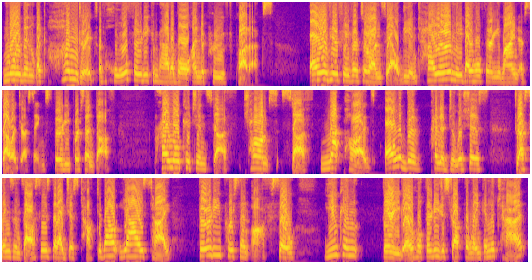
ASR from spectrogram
More than like hundreds of Whole 30 compatible and approved products. All of your favorites are on sale. The entire Made by Whole 30 line of salad dressings, 30% off. Primal Kitchen stuff, Chomps stuff, nutpods, all of the kind of delicious dressings and sauces that I just talked about, Yai's Thai, 30% off. So you can, there you go, Whole 30 just dropped the link in the chat.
